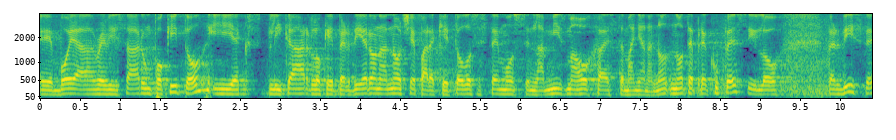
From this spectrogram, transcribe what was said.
eh, voy a revisar un poquito y explicar lo que perdieron anoche para que todos estemos en la misma hoja esta mañana. No, no te preocupes si lo perdiste,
